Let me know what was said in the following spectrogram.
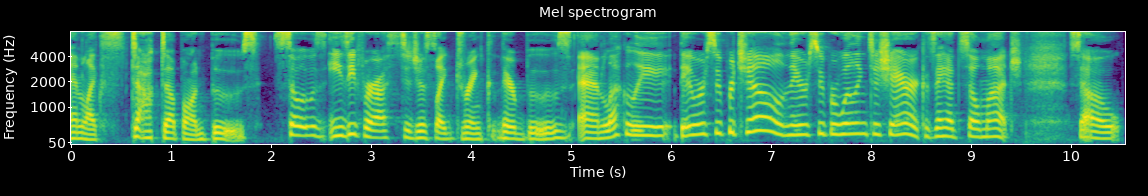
and like stocked up on booze. So it was easy for us to just like drink their booze. And luckily, they were super chill and they were super willing to share because they had so much. So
